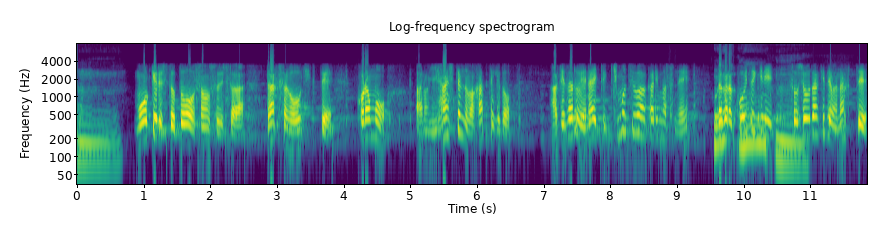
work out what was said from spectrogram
うん儲ける人と損する人は落差が大きくて、これはもうあの違反してるの分かったけど、開けざるを得ないという気持ちは分かりますね。だからこういう時にうん。訴訟だけではなくて、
